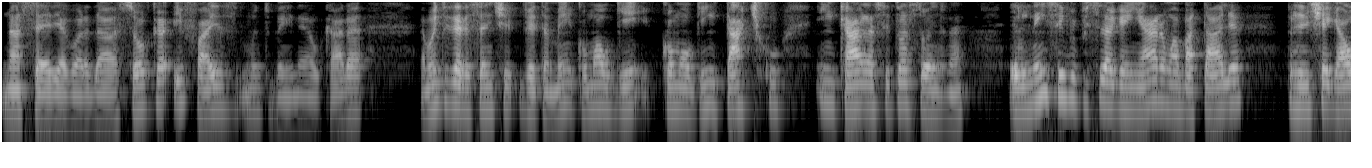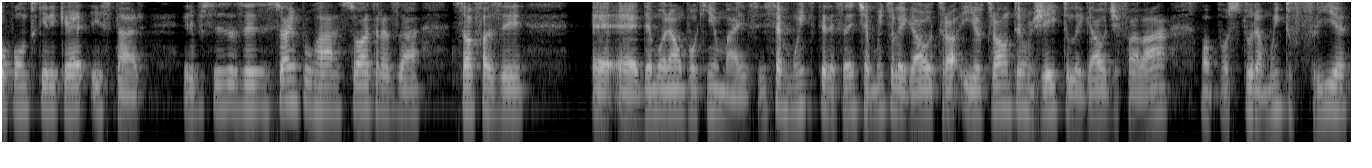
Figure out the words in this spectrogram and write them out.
na série agora da Ahsoka e faz muito bem, né? O cara é muito interessante ver também como alguém, como alguém tático encara as situações, né? Ele nem sempre precisa ganhar uma batalha para ele chegar ao ponto que ele quer estar. Ele precisa às vezes só empurrar, só atrasar, só fazer é, é, demorar um pouquinho mais. Isso é muito interessante, é muito legal. E o Tron tem um jeito legal de falar, uma postura muito fria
